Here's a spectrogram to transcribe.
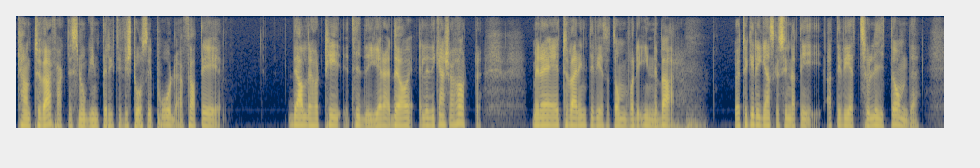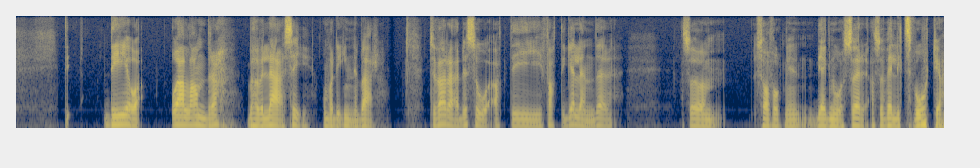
kan tyvärr faktiskt nog inte riktigt förstå sig på det, för att det är det har aldrig hört tidigare, det har, eller det kanske har hört det, men det är tyvärr inte vetat om vad det innebär. Och jag tycker det är ganska synd att de, att de vet så lite om det. Det, det och, och alla andra behöver lära sig om vad det innebär. Tyvärr är det så att i fattiga länder, alltså så har folk med diagnoser, alltså väldigt svårt ja,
